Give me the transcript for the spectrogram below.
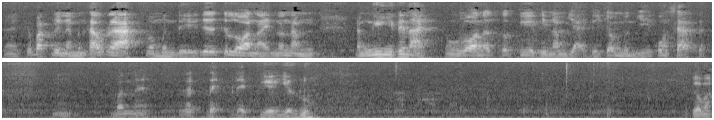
Này, cái bắt bên này mình tháo ra và mình để cái, cái loa này nó nằm nằm nghiêng như thế này. Còn loa nó có kia thì nằm dậy để cho mình dễ quan sát bánh này rất đẹp đẹp ghê dữ luôn. Các bạn.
